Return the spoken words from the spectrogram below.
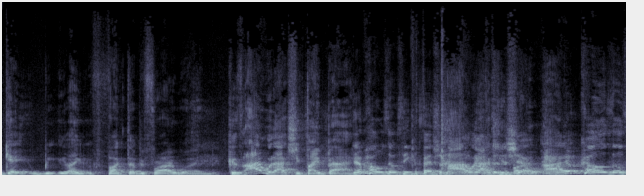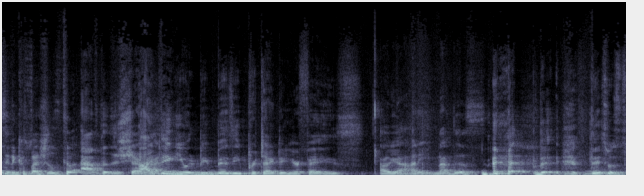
get be, like fucked up before I would. Because I would actually fight back. Them hoes don't see confessionals I would after the show. I- Them hoes don't see the confessionals till after the show. I think you would be busy protecting your face. Oh yeah, honey, not this. this was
